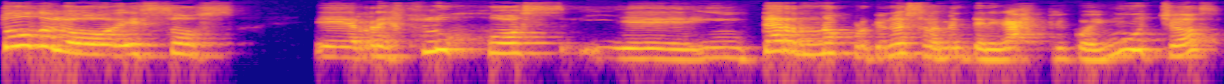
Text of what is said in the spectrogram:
todos esos eh, reflujos eh, internos, porque no es solamente el gástrico, hay muchos,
